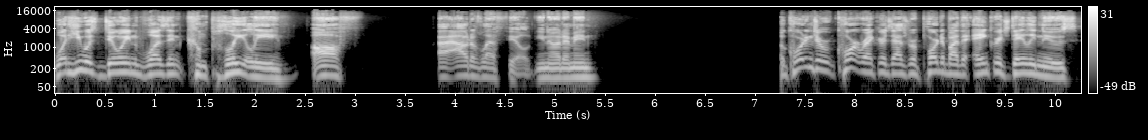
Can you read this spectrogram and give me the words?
what he was doing wasn't completely off uh, out of left field. You know what I mean? According to court records, as reported by the Anchorage Daily News,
